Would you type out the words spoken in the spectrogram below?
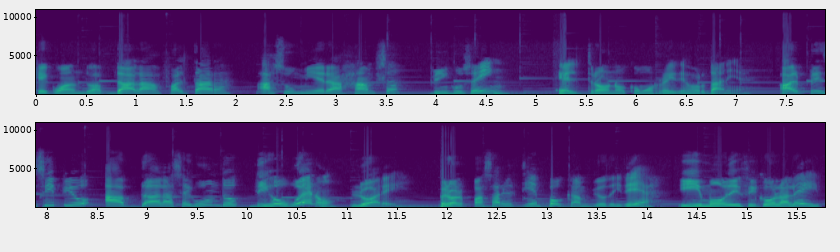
que cuando Abdallah faltara, asumiera Hamza bin Hussein el trono como rey de Jordania. Al principio, Abdallah II dijo, bueno, lo haré. Pero al pasar el tiempo cambió de idea y modificó la ley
